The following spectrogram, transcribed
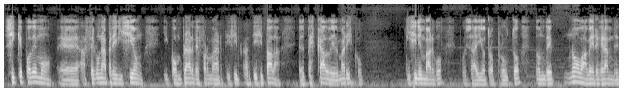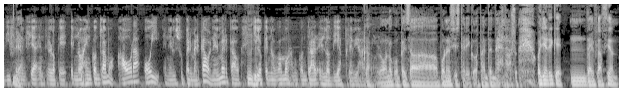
sí que podemos eh, hacer una previsión y comprar de forma anticipada el pescado y el marisco, y sin embargo, pues hay otros productos donde no va a haber grandes diferencias entre lo que nos encontramos ahora, hoy, en el supermercado, en el mercado, y lo que nos vamos a encontrar en los días previos. Claro, luego no compensa ponerse histéricos, para entendernos. Oye, Enrique, mm, la inflación,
